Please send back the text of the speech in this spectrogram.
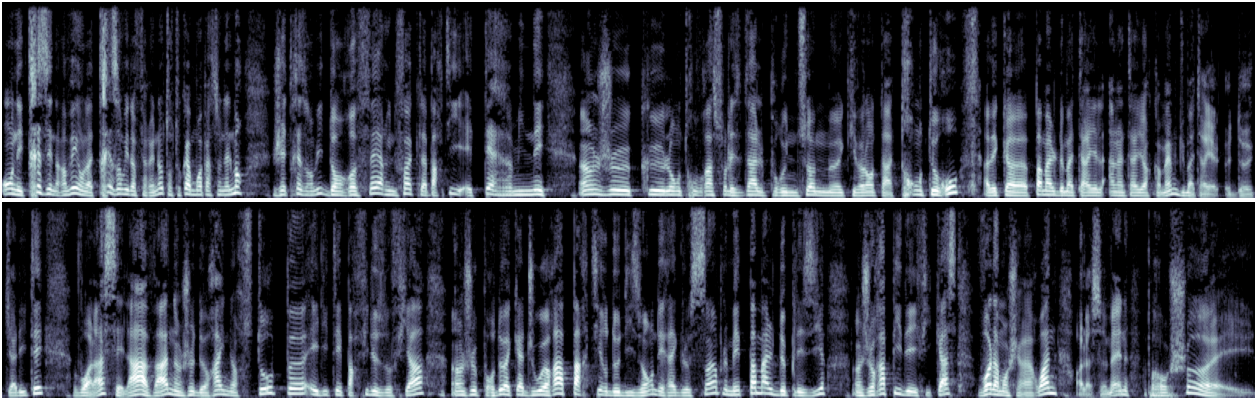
on est très énervé, on a très envie d'en faire une autre. En tout cas, moi personnellement, j'ai très envie d'en refaire une fois que la partie est terminée. Un jeu que l'on trouvera sur les étals pour une somme équivalente à 30 euros, avec euh, pas mal de matériel à l'intérieur quand même, du matériel de qualité. Voilà, c'est la Havane, un jeu de Rainer Stope, euh, édité par Philosophia, un jeu pour 2 à 4 joueurs à partir de 10 ans, des règles simples mais pas mal de plaisir, un jeu rapide et efficace. Voilà mon cher Erwan, à la semaine prochaine.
